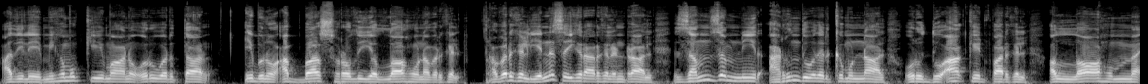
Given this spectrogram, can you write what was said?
அதிலே மிக முக்கியமான ஒருவர் தான். இப்னு அப்பாஸ் ரதியல்லாஹூன் அவர்கள். அவர்கள் என்ன செய்கிறார்கள் என்றால் ஜம்சம் நீர் அருந்துவதற்கு முன்னால் ஒரு துஆ கேட்பார்கள். அல்லாஹும்ம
